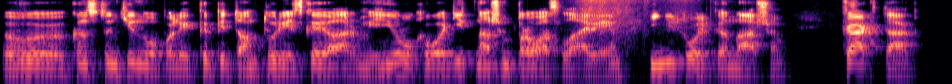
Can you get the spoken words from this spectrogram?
в Константинополе, капитан турецкой армии, и руководит нашим православием. И не только нашим. Как так?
